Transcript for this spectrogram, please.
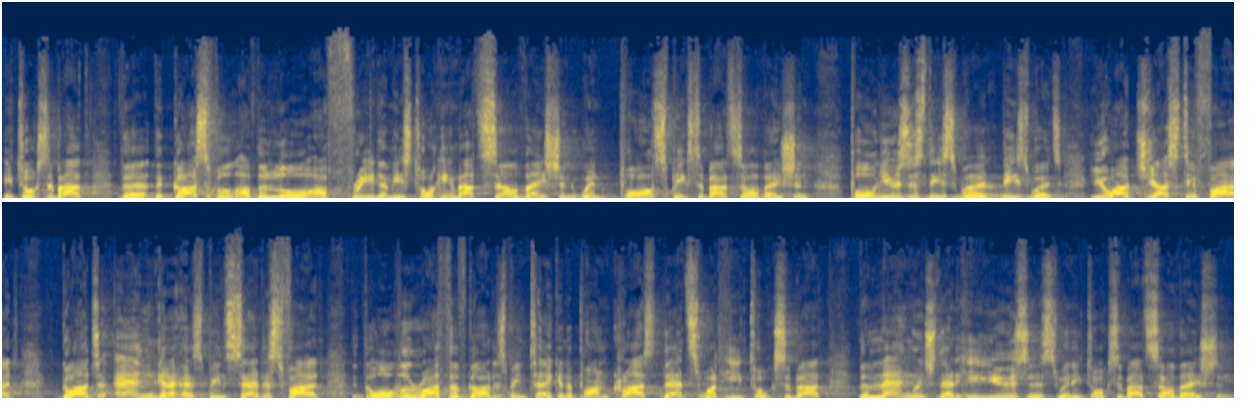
He talks about the, the gospel of the law of freedom. He's talking about salvation. When Paul speaks about salvation, Paul uses these, word, these words You are justified. God's anger has been satisfied. All the wrath of God has been taken upon Christ. That's what he talks about, the language that he uses when he talks about salvation.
